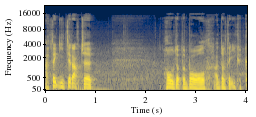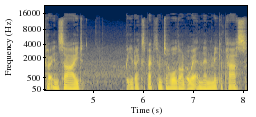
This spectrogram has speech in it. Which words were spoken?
I think he did have to hold up the ball. I don't think you could cut inside, but you'd expect him to hold on to it and then make a pass.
